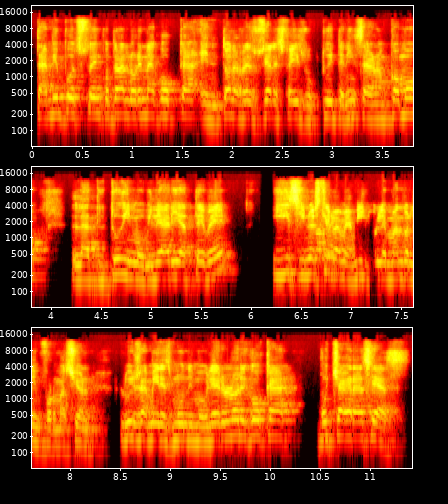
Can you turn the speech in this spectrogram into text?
También puede usted encontrar a Lorena Goca en todas las redes sociales, Facebook, Twitter, Instagram, como Latitud Inmobiliaria TV. Y si no, escríbame a mí, le mando la información. Luis Ramírez, Mundo Inmobiliario. Lore Goca, muchas gracias.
